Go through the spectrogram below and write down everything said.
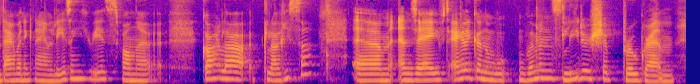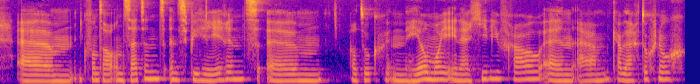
daar ben ik naar een lezing geweest van eh, Carla Clarissa. En zij heeft eigenlijk een wo- Women's Leadership Program. Ik vond dat ontzettend inspirerend. Had ook een heel mooie energie, die vrouw. En ehm, ik heb daar toch nog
